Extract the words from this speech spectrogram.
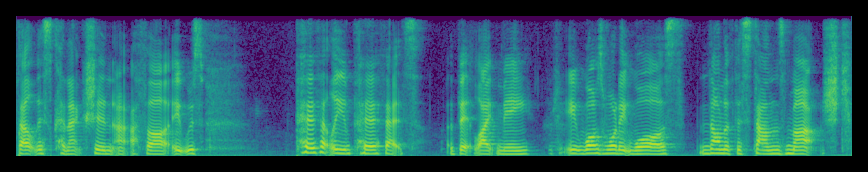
felt this connection. I, I thought it was perfectly imperfect, a bit like me. It was what it was. None of the stands matched.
